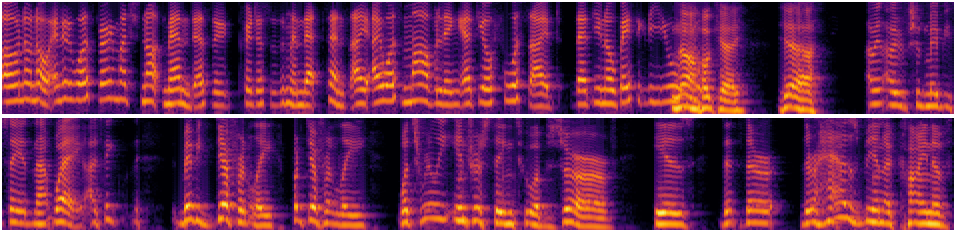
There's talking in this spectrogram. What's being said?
Oh, no, no. And it was very much not meant as a criticism in that sense. I, I was marveling at your foresight that, you know, basically you. No, okay. Yeah. I mean, I should maybe say it in that way. I think maybe differently, put differently, what's really interesting to observe is that there there has been a kind of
